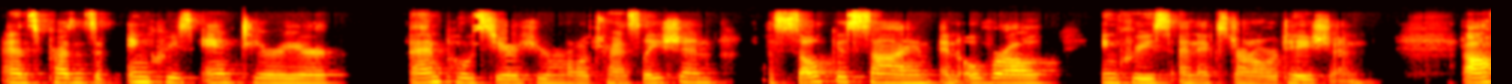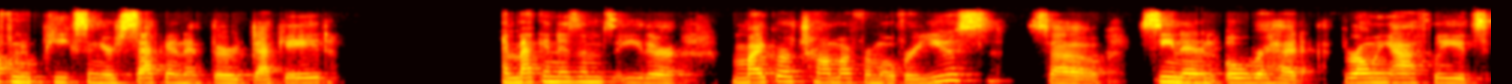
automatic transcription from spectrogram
and its presence of increased anterior and posterior humeral translation, a sulcus sign, and overall increase in external rotation. It often peaks in your second and third decade. And mechanisms either micro trauma from overuse, so seen in overhead throwing athletes,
